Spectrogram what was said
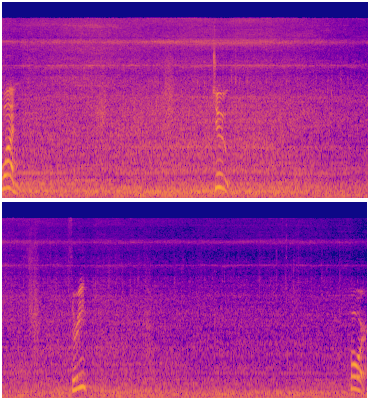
One, two, three, four.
